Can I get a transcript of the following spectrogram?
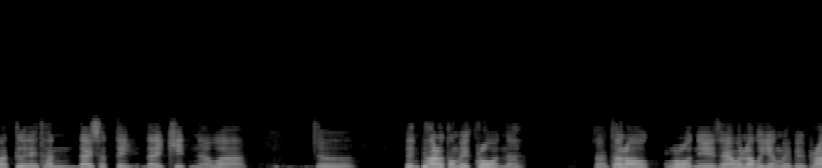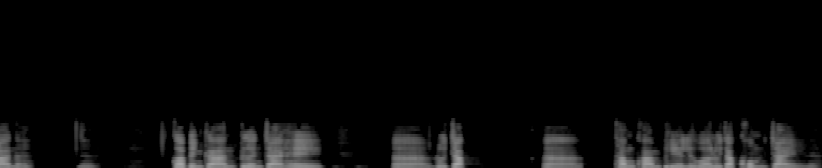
มาเตือนให้ท่านได้สติได้คิดนะว่า เออเป็นพระเราต้องไม่โกรธนะ ถ้าเราโกรธนี่แสดงว่าเราก็ยังไม่เป็นพระนะนะก็เป็นการเตือนใจให้รู้จักทำความเพียรหรือว่ารู้จักข่มใจนะ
